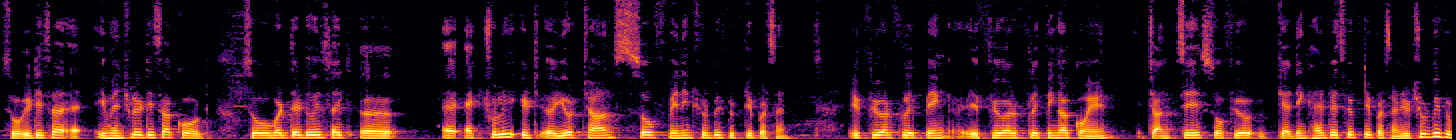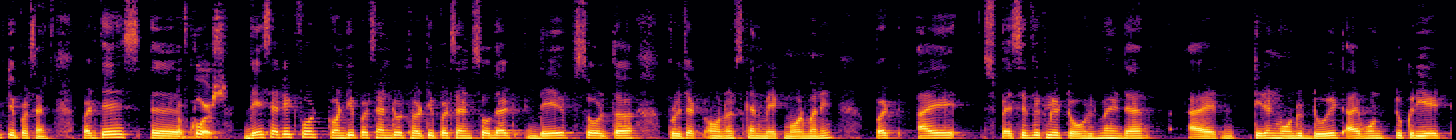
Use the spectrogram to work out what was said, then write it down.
So it is a eventually it is a code. So what they do is like uh, actually it uh, your chance of winning should be 50% if you are flipping if you are flipping a coin chances of you getting head is 50% it should be 50% but this uh, of course they set it for 20% or 30% so that Dave or the project owners can make more money. But I specifically told my dev I didn't want to do it. I want to create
